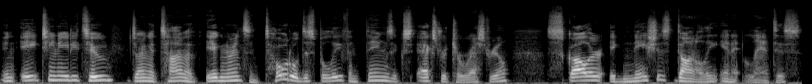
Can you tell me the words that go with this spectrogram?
In 1882, during a time of ignorance and total disbelief in things ex- extraterrestrial, scholar Ignatius Donnelly in Atlantis,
